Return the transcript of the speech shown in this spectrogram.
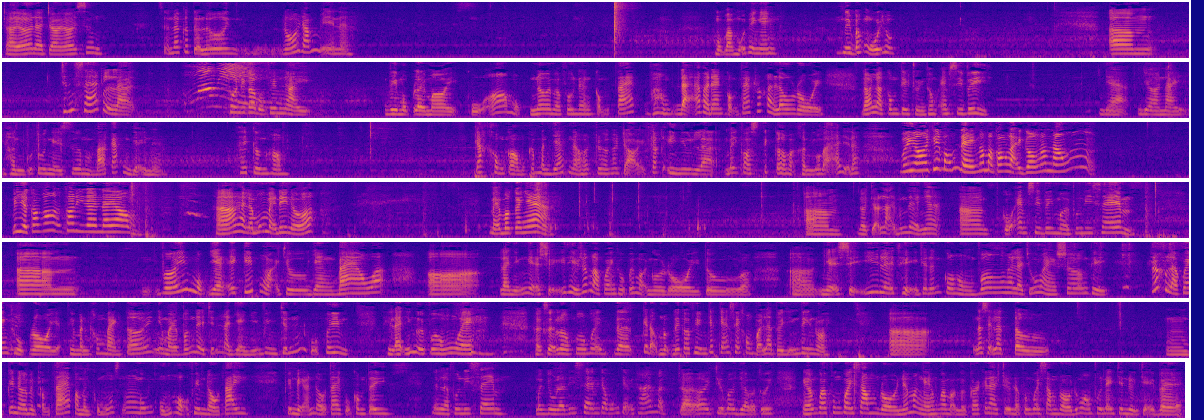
Trời ơi là trời ơi xuân sao nó có từ lưa rối rắm vậy nè. Một bà mũi bay ngang. Đi bắt mũi luôn. Um, chính xác là phương đi coi bộ phim này vì một lời mời của một nơi mà phương đang cộng tác và đã và đang cộng tác rất là lâu rồi. Đó là công ty truyền thông mcv dạ giờ này hình của tôi ngày xưa mà bá cắt như vậy nè. Thấy cưng không? Cắt không còn một cái manh giáp nào hết trơn hết trọi cắt y như là mấy con sticker hoặc hình của bả vậy đó. Vì ơi, cái bóng đèn đó mà con lại gần nó nóng. Bây giờ con có có đi lên đây không? Hả? Hay là muốn mẹ đi nữa? Mẹ bật rồi nha. À, Rồi trở lại vấn đề nha. À, Của MCV mời Phương đi xem. À, Với một dàn ekip ngoại trừ dàn bao á à, Là những nghệ sĩ thì rất là quen thuộc với mọi người rồi Từ uh, nghệ sĩ Lê Thiện cho đến cô Hồng Vân hay là chú Hoàng Sơn thì rất là quen thuộc rồi thì mình không bàn tới. Nhưng mà vấn đề chính là dàn diễn viên chính của phim thì là những người phương không quen. Thật sự là phương không quen. Cái động lực để coi phim chắc chắn sẽ không phải là từ diễn viên rồi. À, nó sẽ là từ cái nơi mình cộng tác và mình cũng muốn muốn ủng hộ phim đầu tay phim điện ảnh đầu tay của công ty. Nên là phương đi xem mặc dù là đi xem trong một trạng thái mà trời ơi chưa bao giờ mà tôi ngày hôm qua phương quay xong rồi nếu mà ngày hôm qua mọi người coi cái livestream là phương quay xong rồi đúng không? Phương đang trên đường chạy về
